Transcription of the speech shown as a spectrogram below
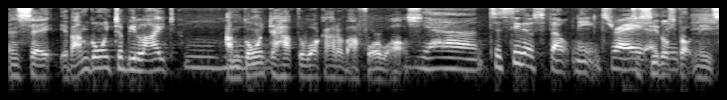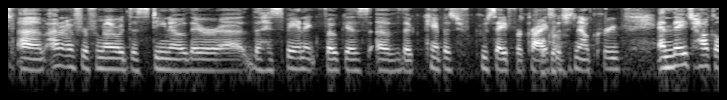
and say, if I'm going to be light, I'm going to have to walk out of our four walls. Yeah, to see those felt needs, right? To see At those felt needs. Um, I don't know if you're familiar with Destino. They're uh, the Hispanic focus of the Campus Crusade for Christ, Okay. which is now Cru, and they talk a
